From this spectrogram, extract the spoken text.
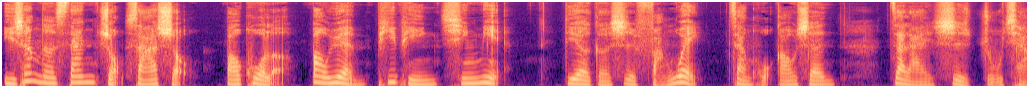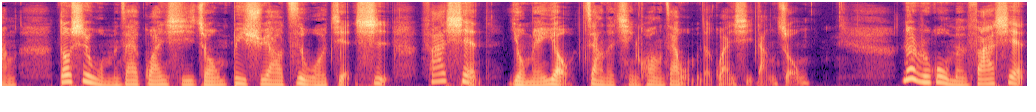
以上的三种杀手包括了抱怨、批评、轻蔑；第二个是防卫，战火高升。再来是筑墙，都是我们在关系中必须要自我检视，发现有没有这样的情况在我们的关系当中。那如果我们发现，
